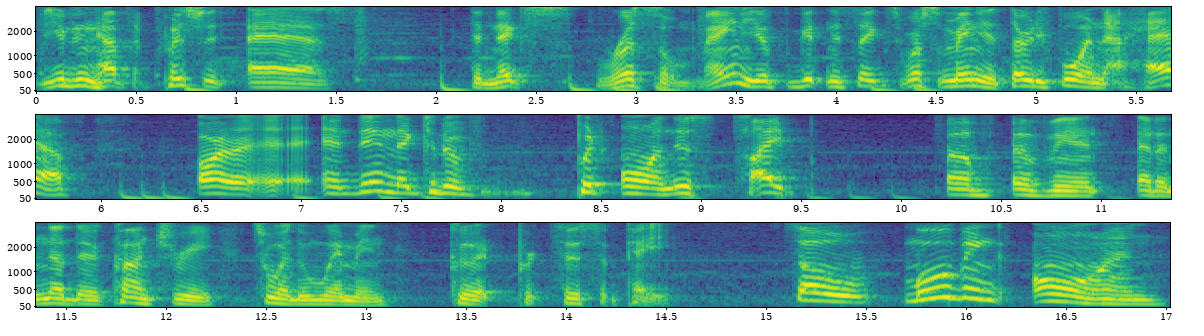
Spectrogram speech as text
You didn't have to push it as the next WrestleMania. For goodness sakes, WrestleMania 34 and a half. Or and then they could have put on this type of event at another country to where the women could participate. So moving on,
